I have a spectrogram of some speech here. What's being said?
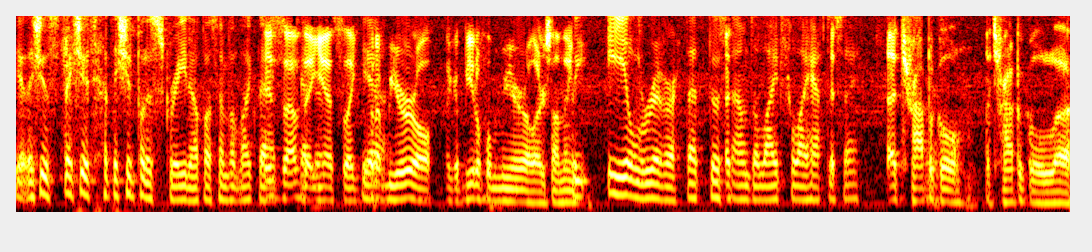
Yeah, they should they should they should put a screen up or something like that. There's something, Kinda- yes, like yeah. put a mural, like a beautiful mural or something. The Eel River. That does sound delightful. I have to say. a tropical, a tropical uh,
